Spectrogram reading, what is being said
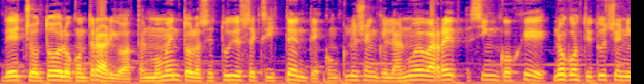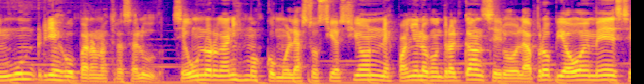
De hecho, todo lo contrario, hasta el momento los estudios existentes concluyen que la nueva red 5G no constituye ningún riesgo para nuestra salud. Según organismos como la Asociación Española contra el Cáncer o la propia OMS,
